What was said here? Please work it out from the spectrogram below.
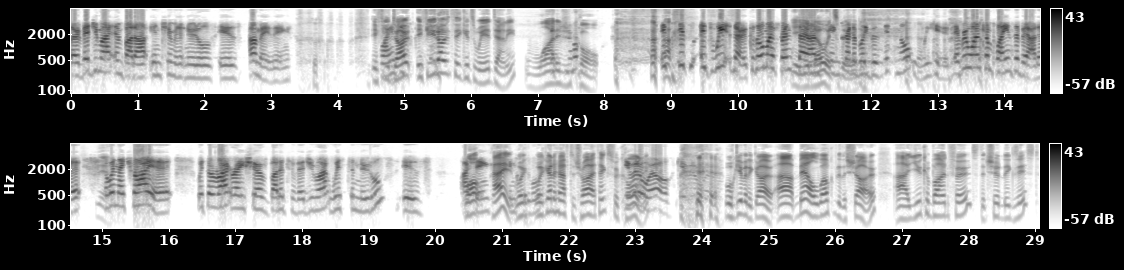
So Vegemite and butter in two minute noodles is amazing. If Why you don't, if you don't think it's weird, Danny, why did you not- call? It's, it's it's weird though, because all my friends Yeah, say you know I'm it's incredibly busy. It's not weird. Everyone complains about it, Yeah. but when they try it with the right ratio of butter to Vegemite with the noodles, is I well, think hey, we're, we're going to have to try it. Thanks for give calling. it a whirl. Give it a whirl. we'll give it a go. Uh, Mel, welcome to the show. Uh, you combine foods that shouldn't exist.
